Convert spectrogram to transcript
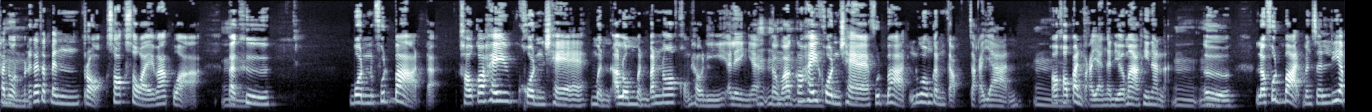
ถนนอืมมันก็จะเป็นตรอกซอกซอยมากกว่าอืมแต่คือบนฟุตบาทอะ เขาก็ให้คนแชร์เหมือนอารมณ์เหมือนบ้านนอกของแถวนี้อะไรอย่างเงี้ยอืมแต่ว่าก็อืมให้คนแชร์ฟุตบาทร่วมกันกับจักรยานมเพราะเขาปั่นจักรยานกันเยอะมากที่นั่นอะอืมเออ แล้วฟุตบาทมันจะเรียบ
